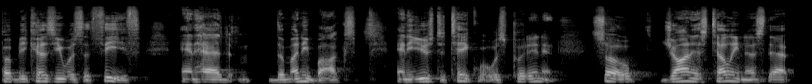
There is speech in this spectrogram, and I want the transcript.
but because he was a thief and had the money box and he used to take what was put in it. So John is telling us that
